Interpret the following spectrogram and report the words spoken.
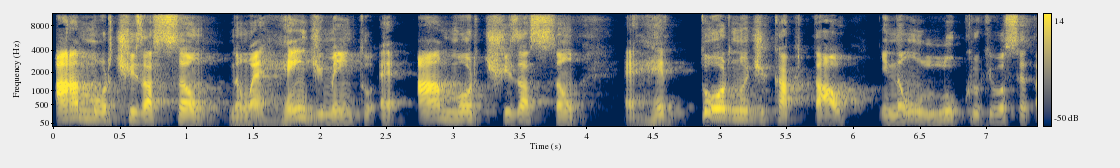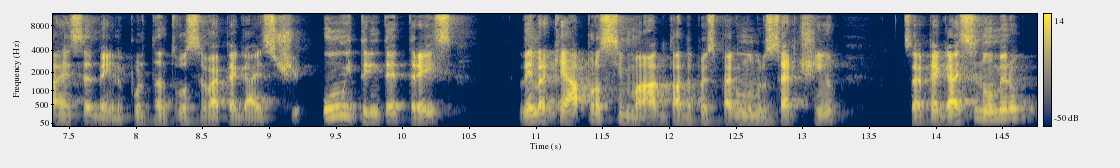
amortização. Não é rendimento, é amortização. É retorno de capital e não lucro que você está recebendo. Portanto, você vai pegar este 1,33. Lembra que é aproximado, tá? Depois pega o número certinho. Você vai pegar esse número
